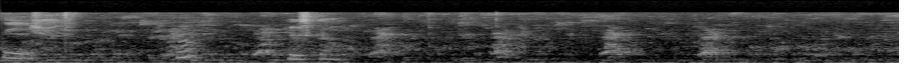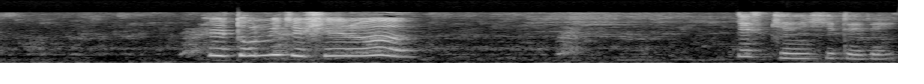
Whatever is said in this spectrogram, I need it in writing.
See. Let's go. He told me to shut up. Just kidding, he did it.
